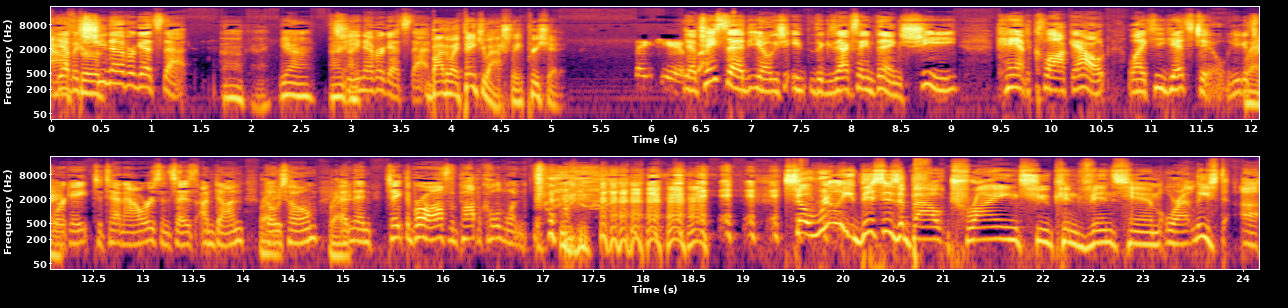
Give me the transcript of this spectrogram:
Yeah, but she never gets that. Okay. Yeah. I- She I- never gets that. By the way, thank you, Ashley. Appreciate it. Thank you. Yeah, Chase said, you know, she, the exact same thing. She can't clock out like he gets to. He gets Right. to work eight to 10 hours and says, I'm done, Right. goes home, Right. and then take the bra off and pop a cold one. So really, this is about trying to convince him, or at least uh,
